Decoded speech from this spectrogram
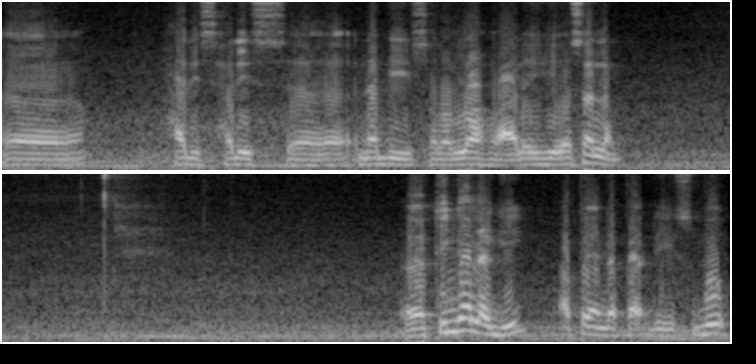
uh, hadis-hadis uh, Nabi sallallahu alaihi wasallam. Uh, tinggal lagi apa yang dapat disebut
